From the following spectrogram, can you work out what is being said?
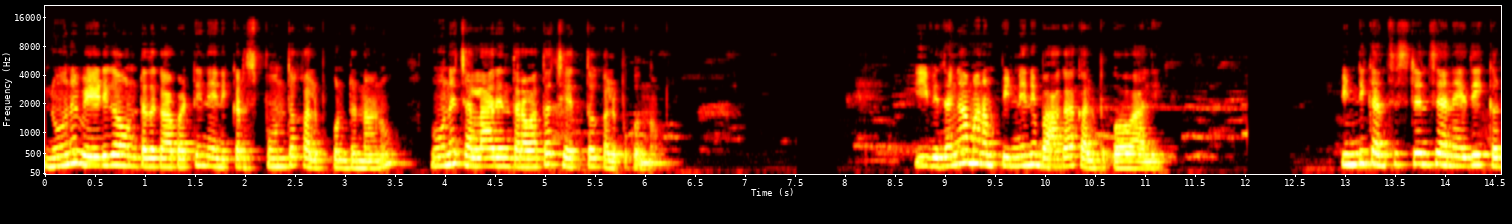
నూనె వేడిగా ఉంటుంది కాబట్టి నేను ఇక్కడ స్పూన్తో కలుపుకుంటున్నాను. నూనె చల్లారిన తర్వాత చేతితో కలుపుకుందాం. ఈ విధంగా మనం పిండిని బాగా కలుపుకోవాలి. పిండి కన్సిస్టెన్సీ అనేది ఇక్కడ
